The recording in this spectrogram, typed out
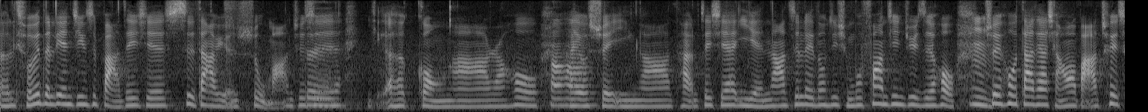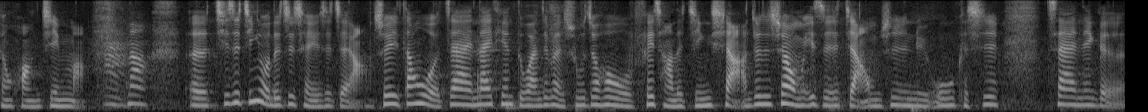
呃，所谓的炼金是把这些四大元素嘛，就是呃汞啊，然后还有水银啊，它这些盐啊之类的东西全部放进去之后，嗯、最后大家想要把它萃成黄金嘛。嗯、那呃，其实精油的制成也是这样。所以当我在那一天读完这本书之后，我非常的惊吓。就是虽然我们一直讲我们是女巫，可是在那个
